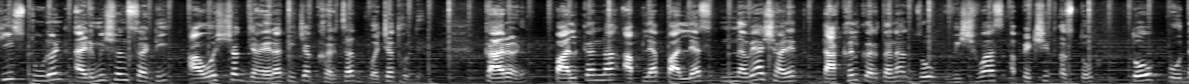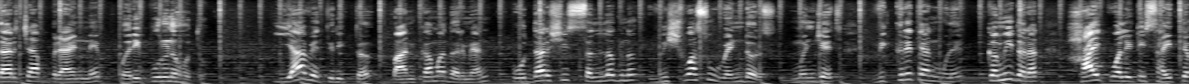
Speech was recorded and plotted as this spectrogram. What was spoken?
की स्टुडंट ॲडमिशनसाठी आवश्यक जाहिरातीच्या खर्चात बचत होते. कारण पालकांना आपल्या पाल्यास नव्या शाळेत दाखल करताना जो विश्वास अपेक्षित असतो तो पोदारच्या ब्रँडने परिपूर्ण होतो. या व्यतिरिक्त बांधकामादरम्यान पोदारशी संलग्न विश्वासू वेंडर्स म्हणजेच विक्रेत्यांमुळे कमी दरात हाय क्वालिटी साहित्य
